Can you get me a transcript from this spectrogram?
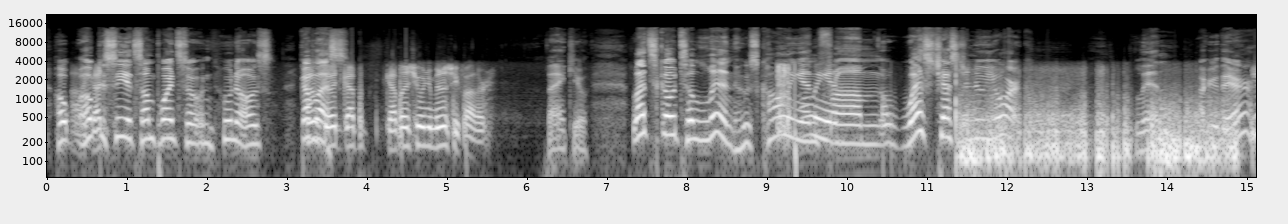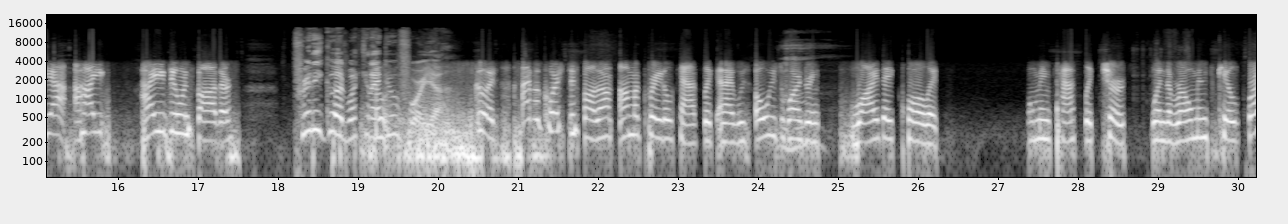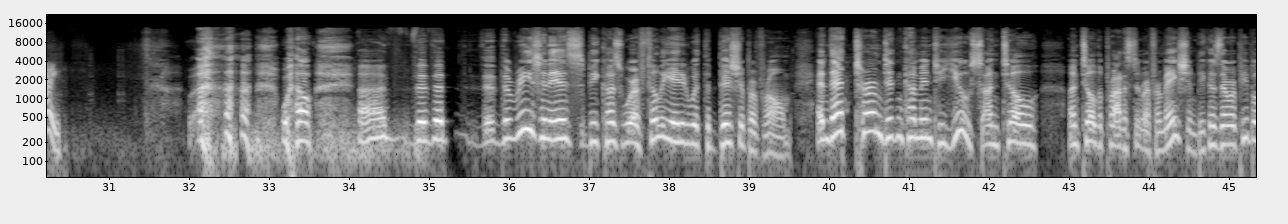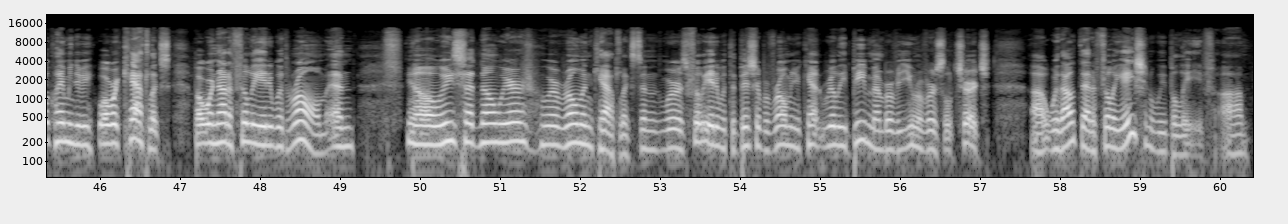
Hope Uh, hope God- to see you at some point soon. Who knows? God bless. God, God bless you and your ministry, Father. Thank you. Let's go to Lynn, who's calling in Calling in. from Westchester, New York. Lynn, are you there? Yeah. How you how you doing, Father? Pretty good. What can I do for you? Good. I have a question, Father. I'm, I'm a cradle Catholic, and I was always wondering why they call it Roman Catholic Church when the Romans killed Christ. well, uh, the, the the the reason is because we're affiliated with the Bishop of Rome, and that term didn't come into use until until the Protestant Reformation, because there were people claiming to be well, we're Catholics, but we're not affiliated with Rome, and you know, we said no, we're we're Roman Catholics, and we're affiliated with the Bishop of Rome, and you can't really be a member of a universal church uh, without that affiliation. We believe. Um,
